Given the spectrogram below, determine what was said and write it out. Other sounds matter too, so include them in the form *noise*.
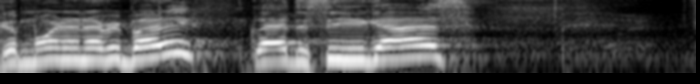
Good morning, everybody. Glad to see you guys.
